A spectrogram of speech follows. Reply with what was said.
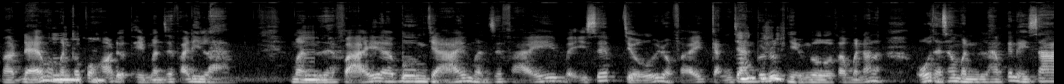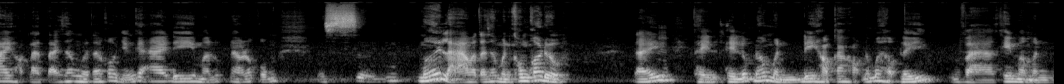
Và để mà mình có câu hỏi được thì mình sẽ phải đi làm mình ừ. sẽ phải ờ, bươn chải mình sẽ phải bị xếp chửi rồi phải cạnh tranh với rất nhiều người và mình nói là ủa tại sao mình làm cái này sai hoặc là tại sao người ta có những cái ID mà lúc nào nó cũng mới lạ mà tại sao mình không có được đấy ừ. thì thì lúc đó mình đi học cao học nó mới hợp lý và khi mà mình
